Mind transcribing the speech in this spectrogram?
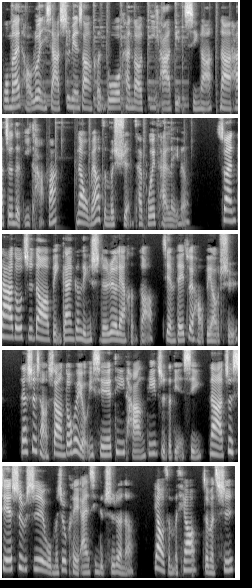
我们来讨论一下市面上很多看到低卡点心啊，那它真的低卡吗？那我们要怎么选才不会踩雷呢？虽然大家都知道饼干跟零食的热量很高，减肥最好不要吃。但市场上都会有一些低糖低脂的点心，那这些是不是我们就可以安心的吃了呢？要怎么挑，怎么吃，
